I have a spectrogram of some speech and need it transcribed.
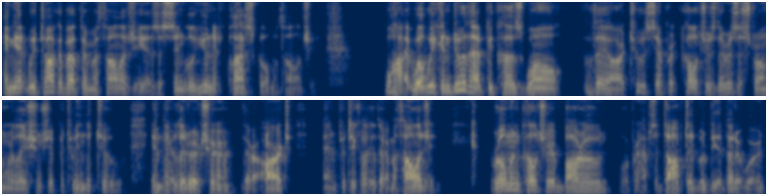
and yet we talk about their mythology as a single unit, classical mythology. Why? Well, we can do that because while they are two separate cultures, there is a strong relationship between the two in their literature, their art, and particularly their mythology. Roman culture borrowed, or perhaps adopted would be a better word,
